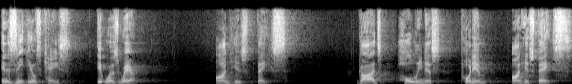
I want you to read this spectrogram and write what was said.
In Ezekiel's case, it was where? On his face. God's holiness put him on his face.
